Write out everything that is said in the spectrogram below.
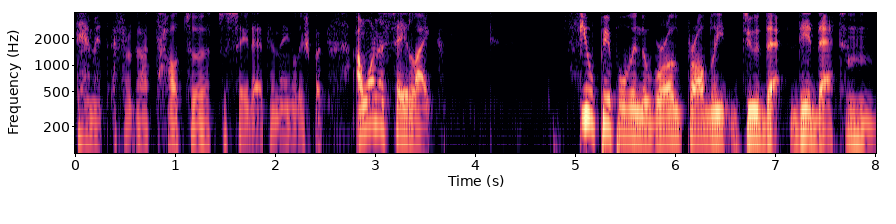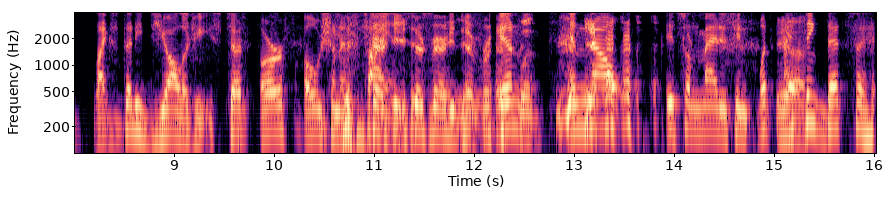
damn it! I forgot how to to say that in English. But I want to say like few people in the world probably do that did that like study geology study earth ocean and sciences they're very different. and and now it's on medicine. But I think that's a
